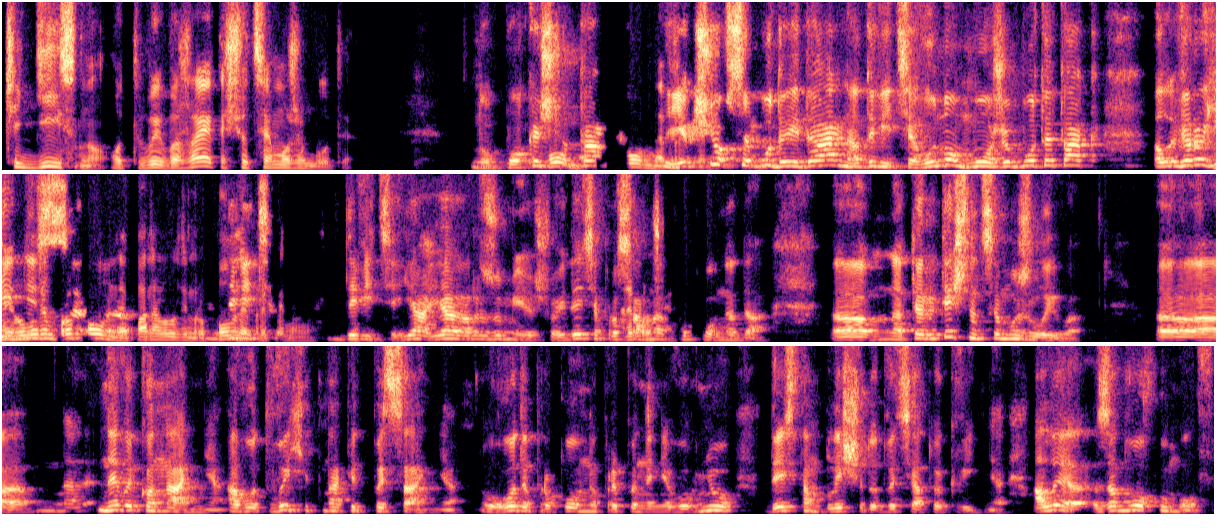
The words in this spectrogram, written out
Чи дійсно, от ви вважаєте, що це може бути? Ну, поки що так. повне Якщо все буде ідеально, дивіться, воно може бути так, але ми говоримо про повне, пане Володимире, повне Дивіться. припинення. Дивіться, я, я розумію, що йдеться про саме про повне да. Е, теоретично це можливо. Е, невиконання, а от вихід на підписання угоди про повне припинення вогню десь там ближче до 20 квітня. Але за двох умов.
